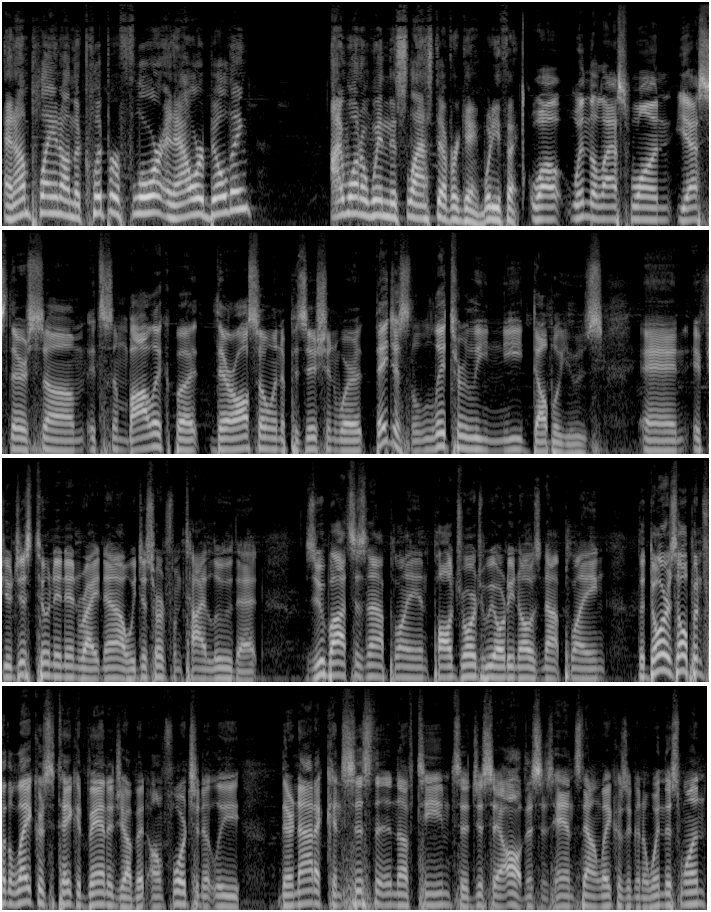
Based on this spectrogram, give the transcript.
and I'm playing on the Clipper floor in our building, I want to win this last ever game. What do you think? Well, win the last one. Yes, there's some. It's symbolic, but they're also in a position where they just literally need W's. And if you're just tuning in right now, we just heard from Ty Lue that Zubac is not playing. Paul George, we already know, is not playing. The door is open for the Lakers to take advantage of it. Unfortunately, they're not a consistent enough team to just say, "Oh, this is hands down. Lakers are going to win this one."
